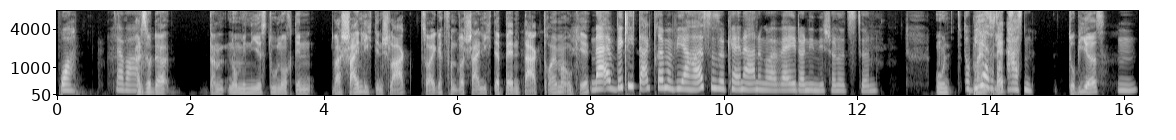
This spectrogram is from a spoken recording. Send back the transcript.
Boah, der war. also da, dann nominierst du noch den, wahrscheinlich den Schlagzeuger von wahrscheinlich der Band Tagträumer, okay? Nein, wirklich Tagträumer, wie er heißt und so, keine Ahnung, aber werde ich dann in die Shownotes tun. Und Tobias oder Carsten. Tobias, Mhm.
